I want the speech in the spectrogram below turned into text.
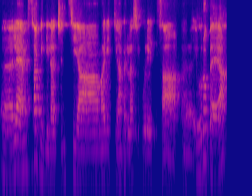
eh, l'EMSA, quindi l'Agenzia Marittima per la Sicurezza eh, Europea,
